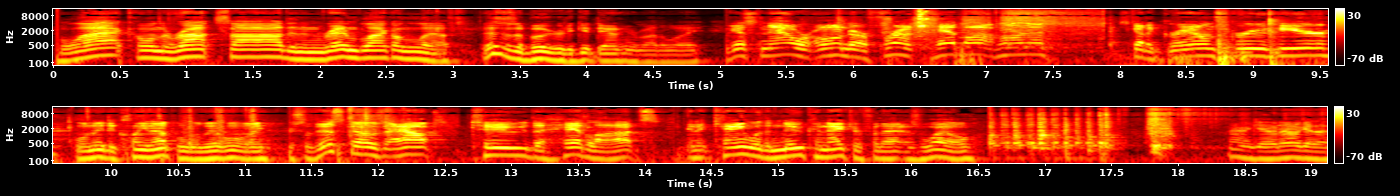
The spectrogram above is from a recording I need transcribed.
Black on the right side and then red and black on the left. This is a booger to get down here, by the way. I guess now we're on to our front headlight harness. It's got a ground screw here. We'll need to clean up a little bit, won't we? So this goes out to the headlights, and it came with a new connector for that as well. There we go, now we got a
